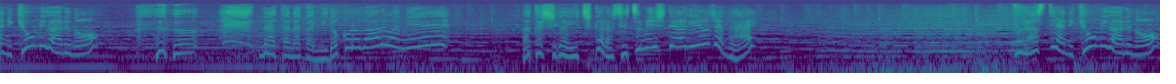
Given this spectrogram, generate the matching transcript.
アに興味があるの？なかなか見どころがあるわね。私が一から説明してあげようじゃない？ブラスティアに興味があるの？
